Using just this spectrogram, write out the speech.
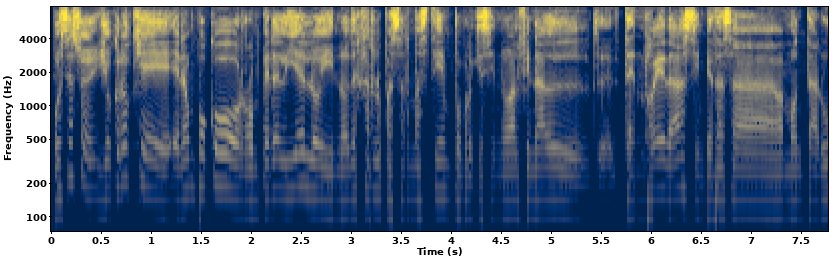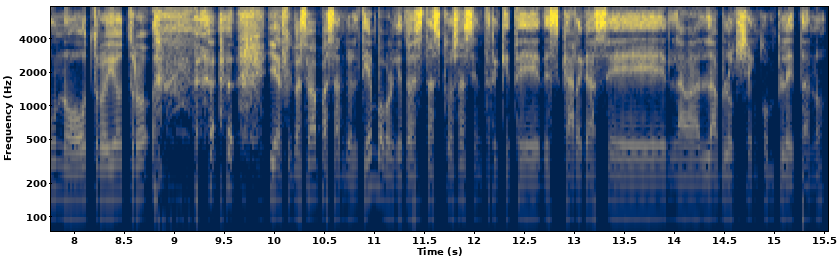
Pues eso, yo creo que era un poco romper el hielo y no dejarlo pasar más tiempo, porque si no al final eh, te enredas y empiezas a montar uno, otro y otro, y al final se va pasando el tiempo, porque todas estas cosas entre que te descargas eh, la, blockchain completa, ¿no?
